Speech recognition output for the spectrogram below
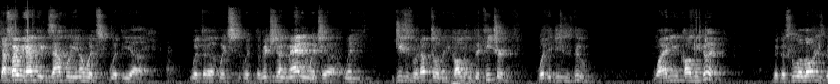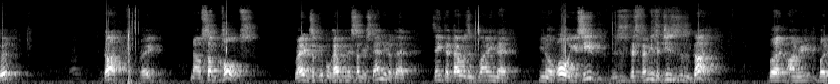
That's why we have the example, you know, with with the uh, with the which with the rich young man, in which uh, when Jesus went up to him and he called him a good teacher, what did Jesus do? Why do you call me good? Because who alone is good? God, right? Now, some cults, right, and some people who have a misunderstanding of that think that that was implying that, you know, oh, you see, this is this, that means that Jesus isn't God. But on, but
